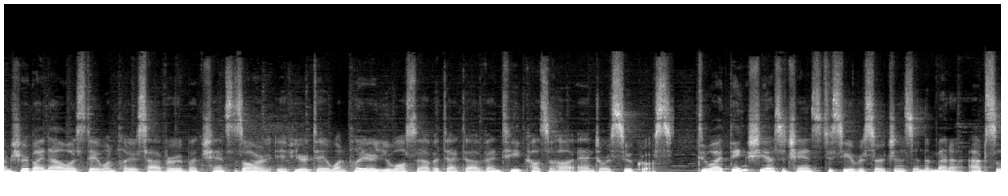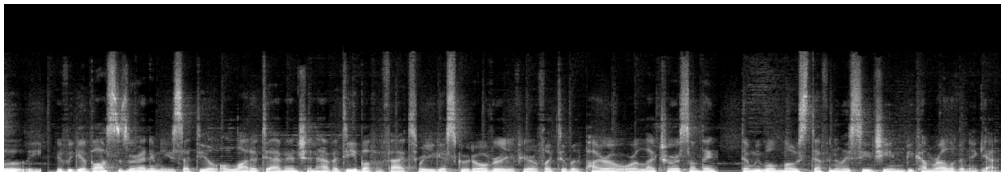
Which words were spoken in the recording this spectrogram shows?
I'm sure by now as day 1 players have her, but chances are, if you're a day 1 player, you also have a decked out Venti, Kazuha, and or Sucrose. Do I think she has a chance to see a resurgence in the meta? Absolutely. If we get bosses or enemies that deal a lot of damage and have a debuff effect where you get screwed over if you're afflicted with Pyro or Electro or something, then we will most definitely see Jean become relevant again.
